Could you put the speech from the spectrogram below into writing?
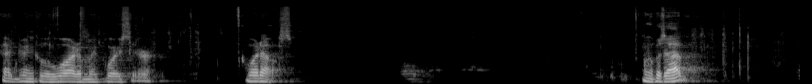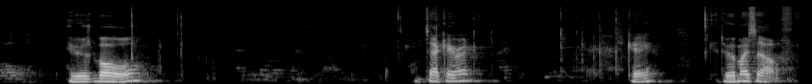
Got to drink a little water, my voice here. What else? What was that? He was bold. What's that, Karen? Okay, can do it myself.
